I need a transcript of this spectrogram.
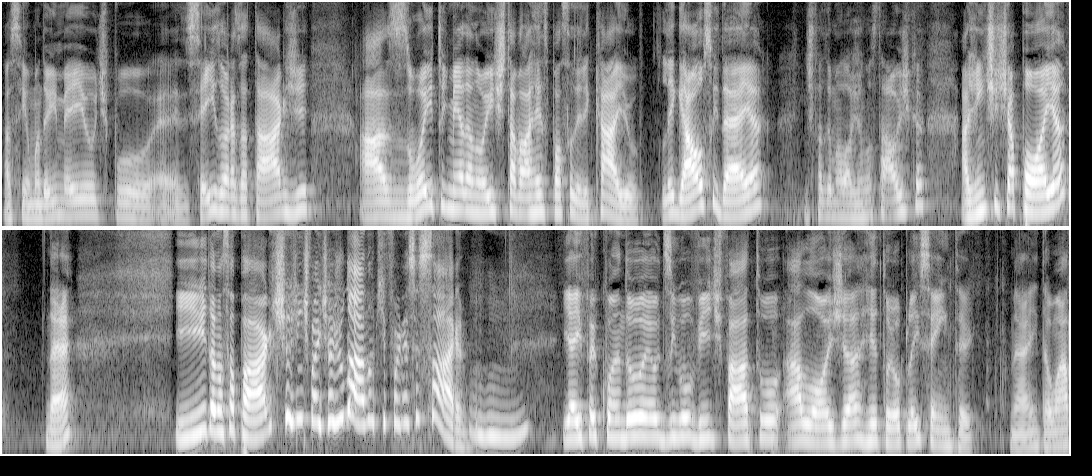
Assim, eu mandei um e-mail, tipo, é, 6 horas da tarde, às 8 e meia da noite estava lá a resposta dele. Caio, legal sua ideia de fazer uma loja nostálgica, a gente te apoia, né? E da nossa parte, a gente vai te ajudar no que for necessário. Uhum. E aí foi quando eu desenvolvi, de fato, a loja Retro Play Center. Né? Então, a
